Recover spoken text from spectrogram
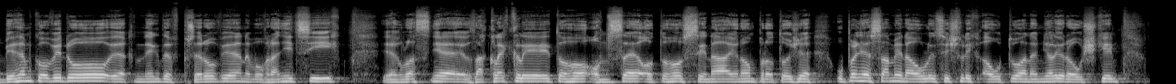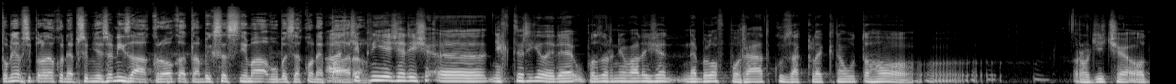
během covidu, jak někde v Přerově nebo v Hranicích, jak vlastně zaklekli toho otce od toho syna jenom proto, že úplně sami na ulici šli k autu a neměli roušky. To mě připadalo jako nepřiměřený zákrok a tam bych se s nima vůbec jako nepáral. A vtipný je, že když uh, někteří lidé upozorňovali, že nebylo v pořádku zakleknout toho uh, rodiče od,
